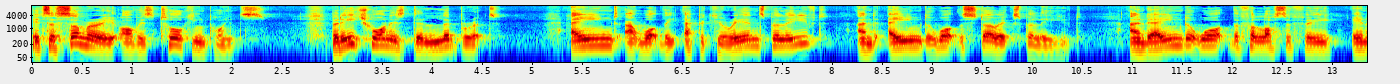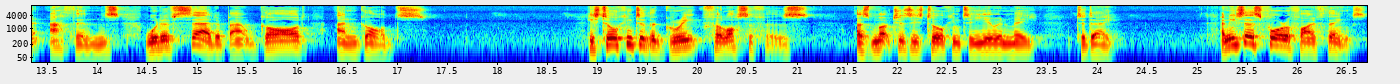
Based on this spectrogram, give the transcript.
It's a summary of his talking points, but each one is deliberate, aimed at what the Epicureans believed, and aimed at what the Stoics believed, and aimed at what the philosophy in Athens would have said about God and gods. He's talking to the Greek philosophers as much as he's talking to you and me today. And he says four or five things.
